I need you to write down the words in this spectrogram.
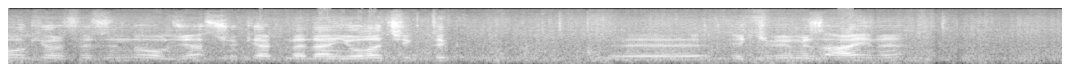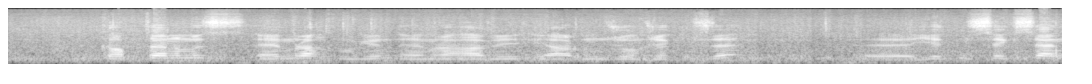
Gökova Körfezi'nde olacağız. Çökertmeden yola çıktık. E, ekibimiz aynı. Kaptanımız Emrah bugün. Emrah abi yardımcı olacak bize. E, 70-80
